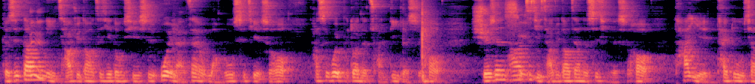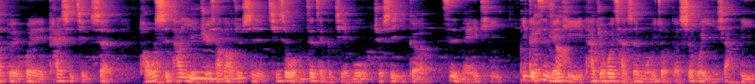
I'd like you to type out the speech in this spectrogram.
可是，当你察觉到这些东西是未来在网络世界的时候，它是会不断的传递的时候，学生他自己察觉到这样的事情的时候，他也态度相对会开始谨慎，同时他也觉察到，就是、其实我们这整个节目就是一个自媒体，一个自媒体它就会产生某一种的社会影响力。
